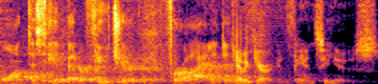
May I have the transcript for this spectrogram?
want to see a better future for our island. Kevin Kerrigan, PNC News.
